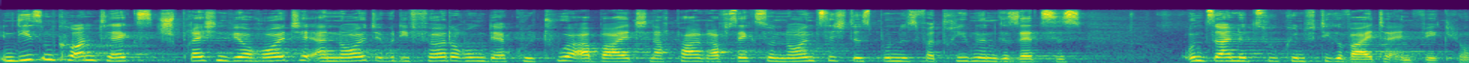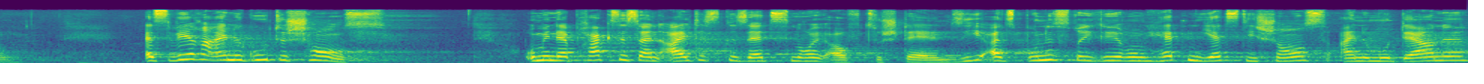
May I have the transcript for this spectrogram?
In diesem Kontext sprechen wir heute erneut über die Förderung der Kulturarbeit nach § 96 des Bundesvertriebenengesetzes und seine zukünftige Weiterentwicklung. Es wäre eine gute Chance, um in der Praxis ein altes Gesetz neu aufzustellen. Sie als Bundesregierung hätten jetzt die Chance, eine moderne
